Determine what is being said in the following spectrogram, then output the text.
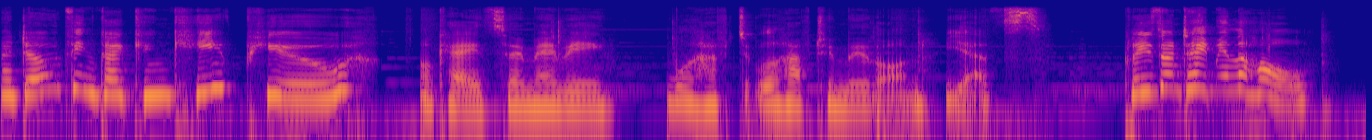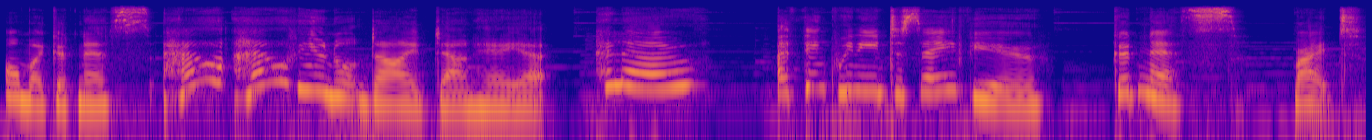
I don't think I can keep you. Okay, so maybe we'll have to we'll have to move on. Yes. Please don't take me in the hole. Oh my goodness. How how have you not died down here yet? Hello? I think we need to save you. Goodness. Right.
